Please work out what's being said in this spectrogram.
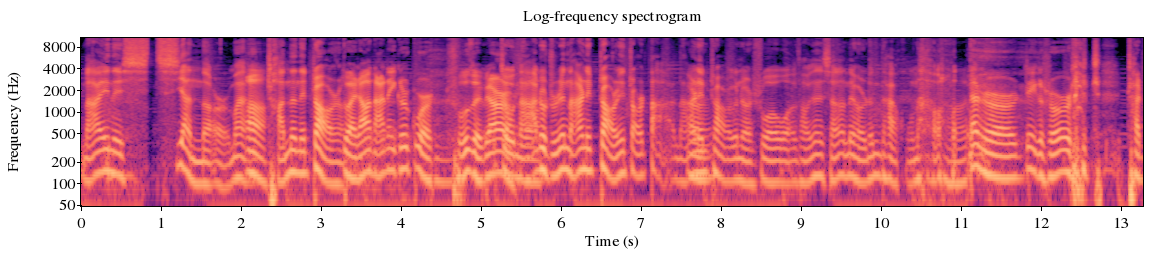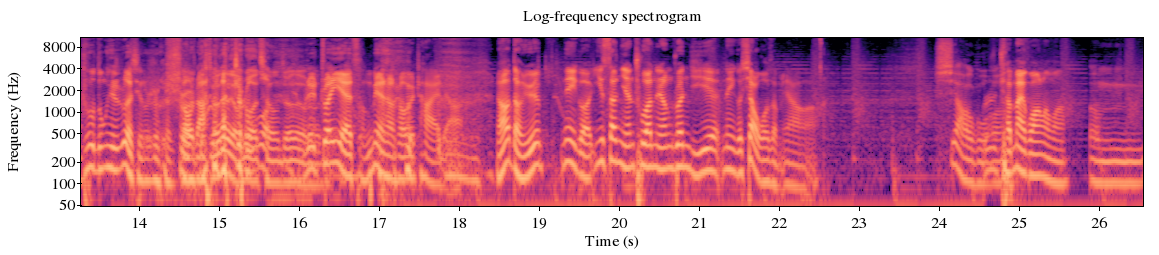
拿一那线的耳麦啊缠在那罩上，对，然后拿那根棍儿杵在嘴边儿，就拿着直接拿着那罩儿，那罩大，拿着那嗯罩跟那儿说，我操！现在想想那会儿真太胡闹了，嗯但是这个时候 的产出的东西热情是很是高涨的，绝对有热情，绝对有我这专业层面上稍微差一点。然后等于那个一三年出完那张专辑，那个效果怎么样啊？效果全卖光了吗？嗯，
